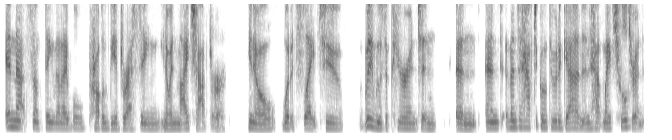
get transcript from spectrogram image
and that's something that i will probably be addressing you know in my chapter you know what it's like to really lose a parent and and and, and then to have to go through it again and have my children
